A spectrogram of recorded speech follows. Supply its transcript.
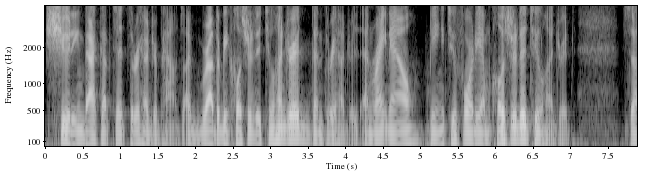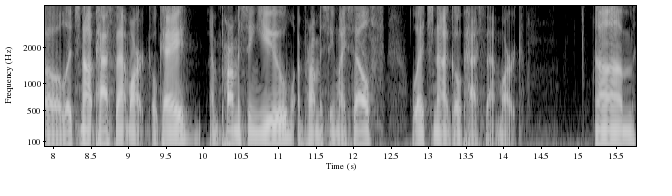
shooting back up to 300 pounds. I'd rather be closer to 200 than 300. And right now, being 240, I'm closer to 200. So let's not pass that mark, okay? I'm promising you, I'm promising myself, let's not go past that mark. Um,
